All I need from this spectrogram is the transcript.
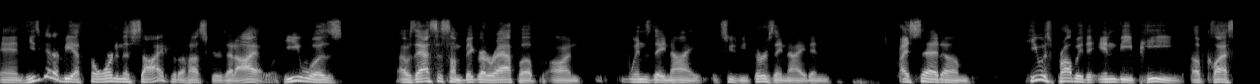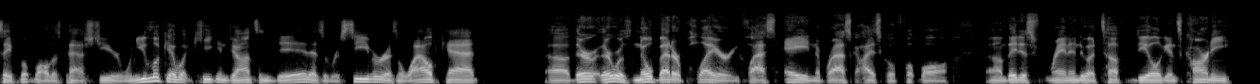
And he's going to be a thorn in the side for the Huskers at Iowa. He was, I was asked this on Big Red Wrap Up on Wednesday night, excuse me, Thursday night. And I said, um, he was probably the MVP of Class A football this past year. When you look at what Keegan Johnson did as a receiver, as a Wildcat, uh, there there was no better player in Class A Nebraska high school football. Um, they just ran into a tough deal against Kearney,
